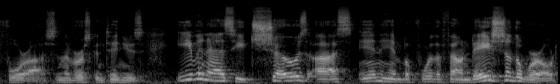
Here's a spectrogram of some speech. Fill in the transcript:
for us. And the verse continues Even as he chose us in him before the foundation of the world,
